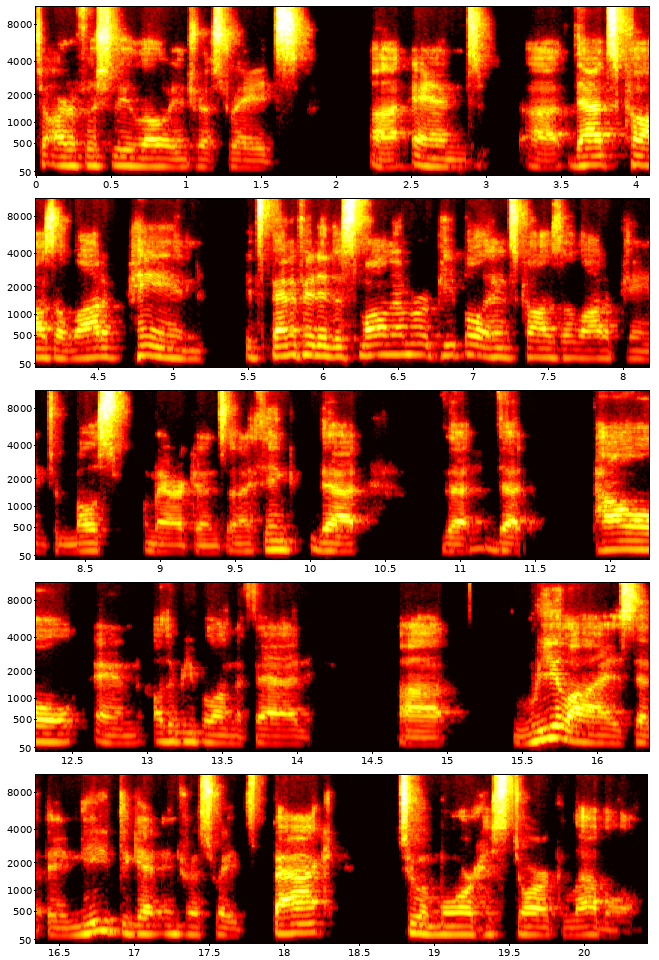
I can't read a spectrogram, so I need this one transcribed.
to artificially low interest rates. Uh, and uh, that's caused a lot of pain. It's benefited a small number of people and it's caused a lot of pain to most Americans. And I think that that that Powell and other people on the Fed uh, realize that they need to get interest rates back to a more historic level.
